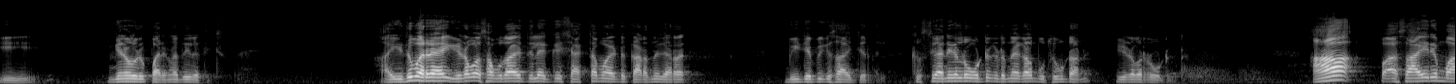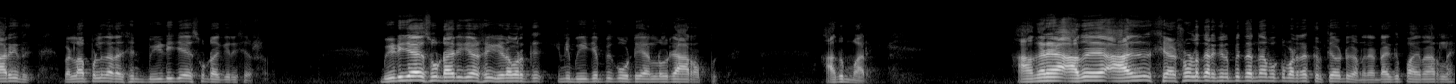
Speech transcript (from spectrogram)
ഈ ഇങ്ങനെ ഒരു പരിണതിയിലെത്തിച്ചത്. ഇതുവരെ ഈഴവ സമുദായത്തിലേക്ക് ശക്തമായിട്ട് കടന്നു കയറാൻ ബി ജെ പിക്ക് സാധിച്ചിരുന്നില്ല. ക്രിസ്ത്യാനികളുടെ വോട്ട് കിട്ടുന്നതിനേക്കാൾ ബുദ്ധിമുട്ടാണ് ഈഴവരുടെ വോട്ട് കിട്ടാൻ. ആ സാഹചര്യം മാറിയത് Vellappally Natesan B D J S ഉണ്ടാക്കിയതിന് ശേഷമാണ് ബി ഡി ജെ എസ് ഉണ്ടായതിന് ശേഷം ഈഴവർക്ക് ഇനി ബി ജെ പിക്ക് വോട്ട് ചെയ്യാനുള്ള ഒരു അറപ്പ്. അതും മാറി. അങ്ങനെ അത് അതിന് ശേഷമുള്ള തെരഞ്ഞെടുപ്പിൽ തന്നെ നമുക്ക് വളരെ കൃത്യമായിട്ട് കാണാം. രണ്ടായിരത്തി പതിനാറിലെ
